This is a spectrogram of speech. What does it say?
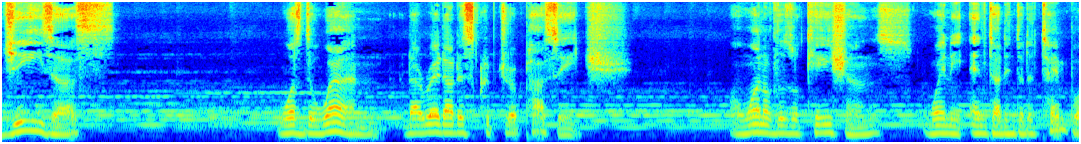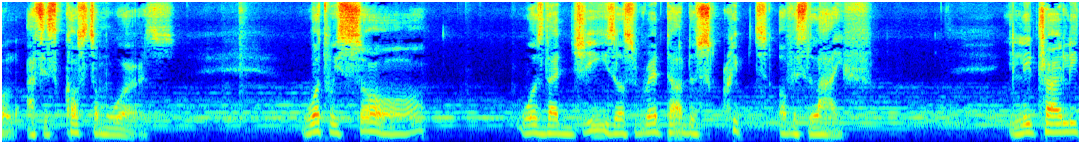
Jesus was the one that read out the scriptural passage on one of those occasions when he entered into the temple as his custom was. What we saw was that Jesus read out the script of his life. He literally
